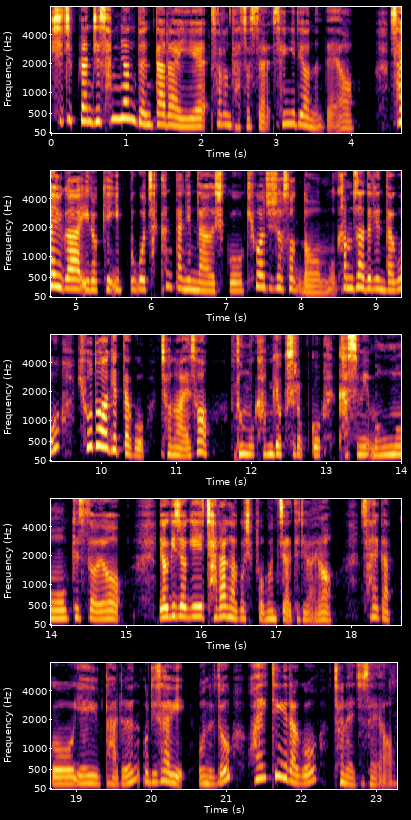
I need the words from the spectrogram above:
시집간 지 3년 된 딸아이의 35살 생일이었는데요. 사유가 이렇게 이쁘고 착한 따님 낳으시고 키워주셔서 너무 감사드린다고 효도하겠다고 전화해서 너무 감격스럽고 가슴이 먹먹했어요. 여기저기 자랑하고 싶어 문자 드려요. 살갑고 예의 바른 우리 사위 오늘도 화이팅이라고 전해주세요.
